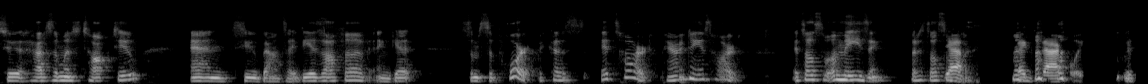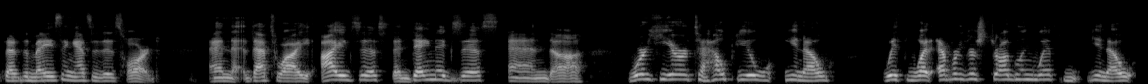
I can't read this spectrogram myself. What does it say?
to have someone to talk to and to bounce ideas off of and get some support because it's hard. Parenting is hard. It's also amazing, but it's also yes, hard. exactly. It's as amazing as it is hard. And that's why I exist and Dana exists. And uh, we're here to help you, you know, with whatever you're struggling with, you know,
